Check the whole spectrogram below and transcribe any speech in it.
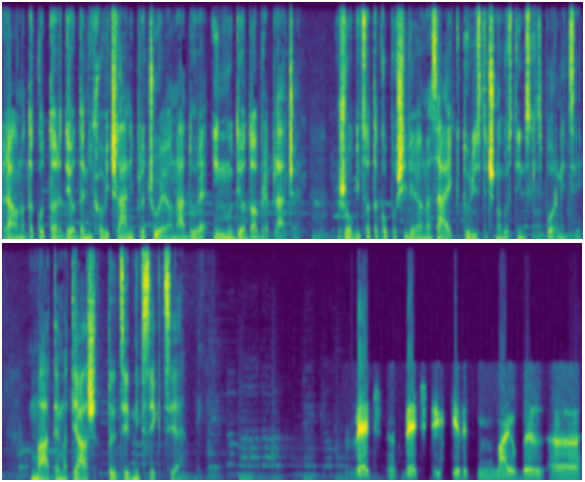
ravno tako trdijo, da njihovi člani plačujejo nadure in nudijo dobre plače. Žogico tako pošiljajo nazaj k turistično-gostinski zbornici. Mate Matjaš, predsednik sekcije. Več, več teh, kjer imajo bolj uh,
